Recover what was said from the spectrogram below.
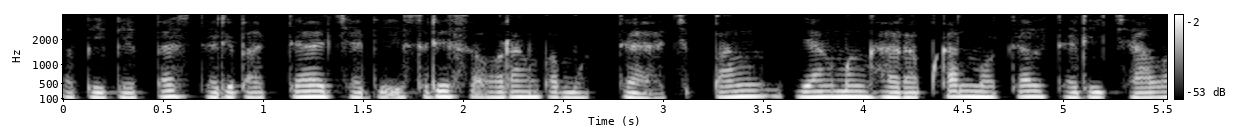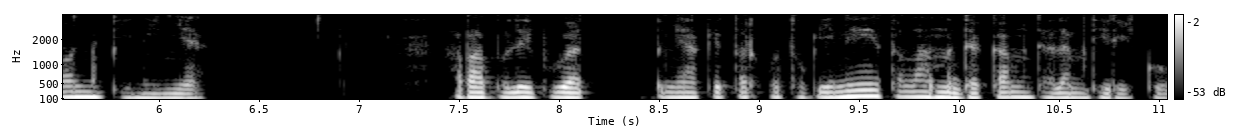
lebih bebas daripada jadi istri seorang pemuda Jepang yang mengharapkan modal dari calon bininya. Apa boleh buat, penyakit terkutuk ini telah mendekam dalam diriku.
